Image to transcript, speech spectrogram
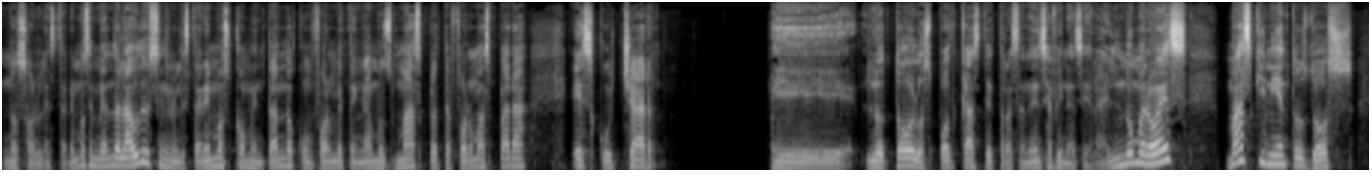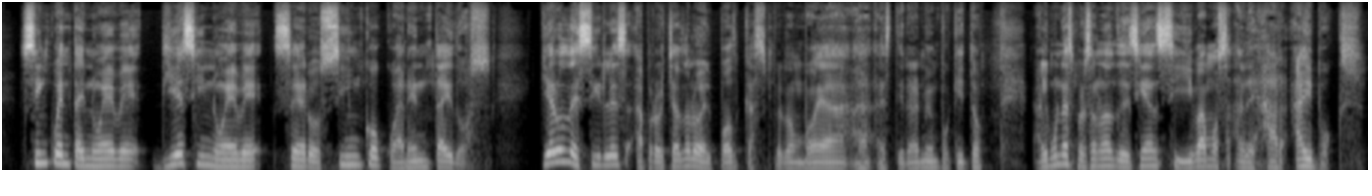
no solo le estaremos enviando el audio, sino le estaremos comentando conforme tengamos más plataformas para escuchar eh, todos los podcasts de trascendencia financiera. El número es más 502 59 19 05 42. Quiero decirles, aprovechando lo del podcast, perdón, voy a, estirarme un poquito. Algunas personas decían si íbamos a dejar iBox.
